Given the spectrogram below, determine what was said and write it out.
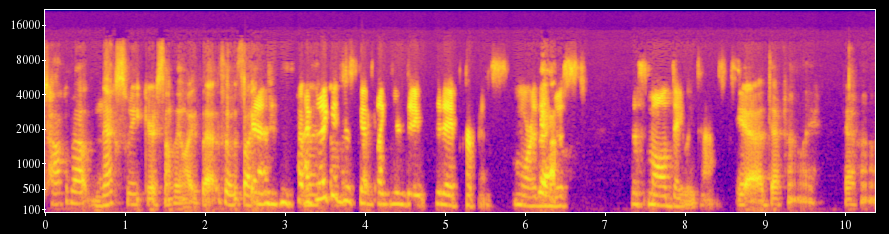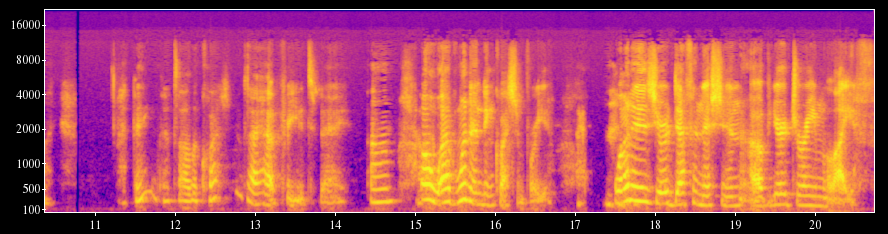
talk about next week or something like that. So it's like, Yeah. I feel like it just gives like your day to day purpose more than Yeah. just the small daily tasks. yeah, definitely, definitely. I think that's all the questions I have for you today. Um, oh, I have one ending question for you. What is your definition of your dream life,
